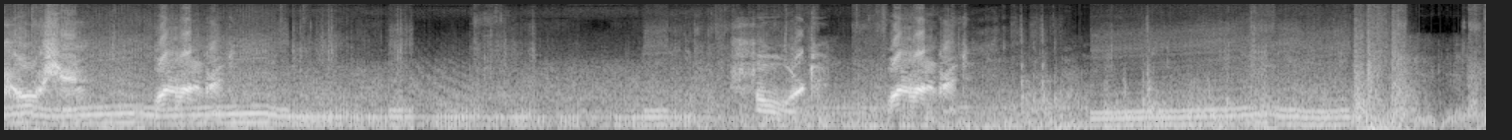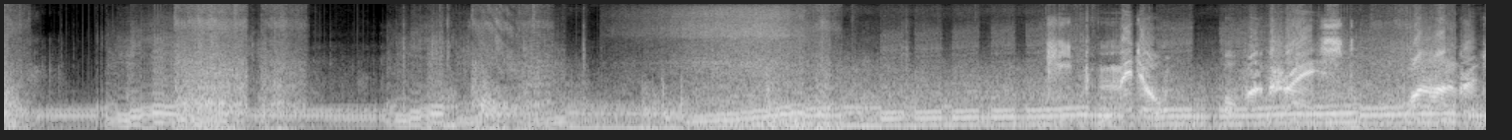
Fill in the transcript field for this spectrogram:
Caution, 100. Forward, 100. Over 100.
